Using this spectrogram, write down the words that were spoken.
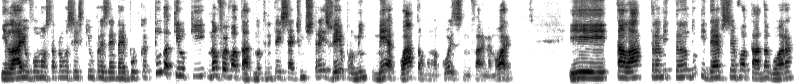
E lá eu vou mostrar para vocês que o presidente da República, tudo aquilo que não foi votado no 3723 veio para o 64, alguma coisa, se não me falha a memória, e está lá tramitando e deve ser votado agora,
